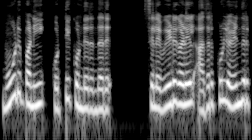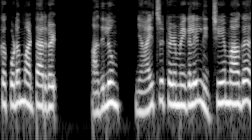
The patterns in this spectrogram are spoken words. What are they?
மூடு பனி கொட்டிக் கொண்டிருந்தது. சில வீடுகளில் அதற்குள் எழுந்திருக்க கூட மாட்டார்கள். அதிலும் ஞாயிற்றுக்கிழமைகளில் நிச்சயமாக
